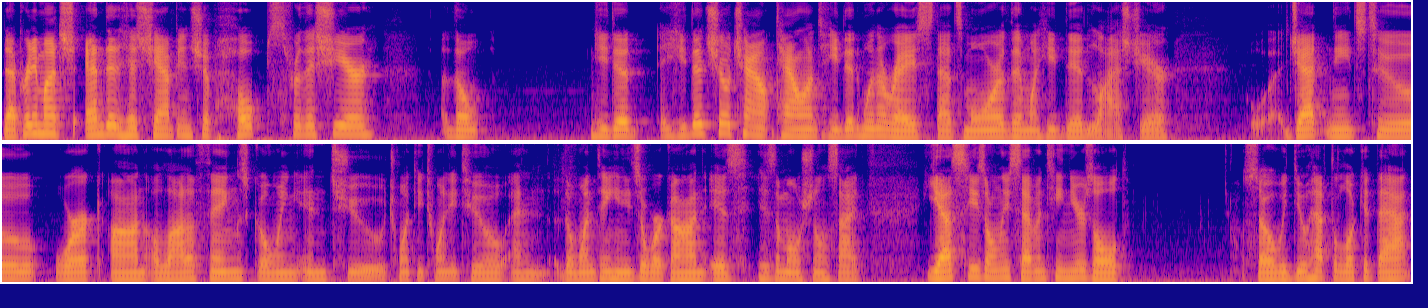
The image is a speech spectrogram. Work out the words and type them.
That pretty much ended his championship hopes for this year. Though he did he did show talent, he did win a race. That's more than what he did last year. Jett needs to work on a lot of things going into 2022, and the one thing he needs to work on is his emotional side. Yes, he's only 17 years old, so we do have to look at that,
